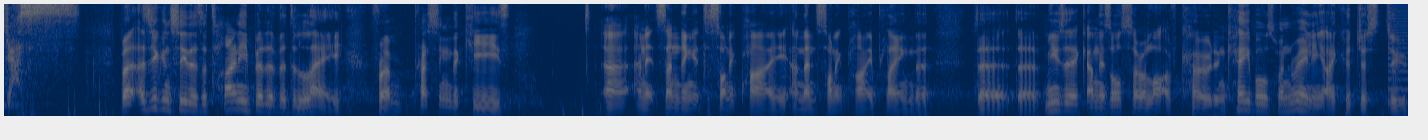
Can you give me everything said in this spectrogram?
Yes! But as you can see, there's a tiny bit of a delay from pressing the keys uh, and it's sending it to Sonic Pi, and then Sonic Pi playing the, the, the music, and there's also a lot of code and cables when really I could just do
